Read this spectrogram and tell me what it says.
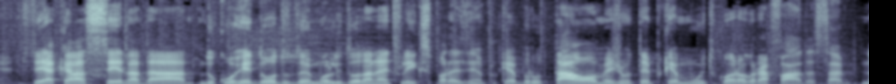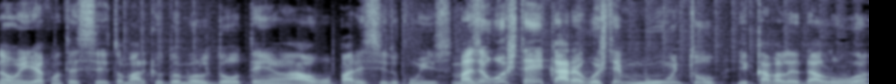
ter aquela cena da, do corredor do Demolidor da Netflix, por exemplo. Que é brutal ao mesmo tempo que é muito coreografada, sabe? Não ia acontecer. Tomara que o Demolidor tenha algo parecido com isso. Mas eu gostei, cara. Eu gostei muito de Cavaleiro da Lua.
